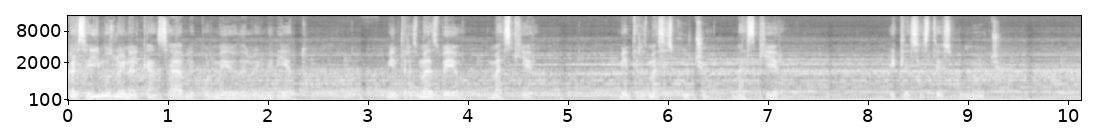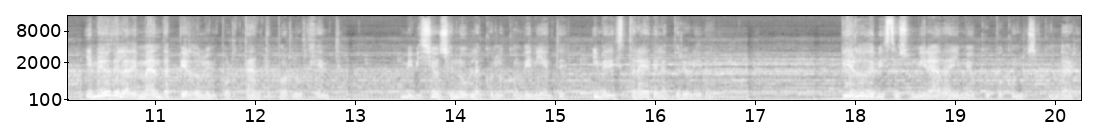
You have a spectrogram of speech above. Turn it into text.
Perseguimos lo inalcanzable por medio de lo inmediato Mientras más veo, más quiero. Mientras más escucho, más quiero. Eclesiastés 1.8. Y en medio de la demanda pierdo lo importante por lo urgente. Mi visión se nubla con lo conveniente y me distrae de la prioridad. Pierdo de vista su mirada y me ocupo con lo secundario.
